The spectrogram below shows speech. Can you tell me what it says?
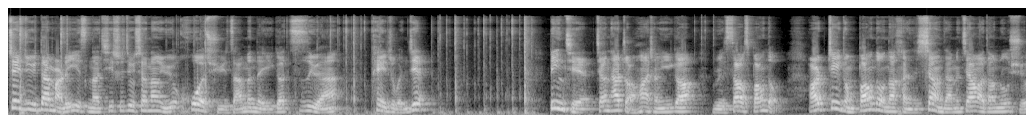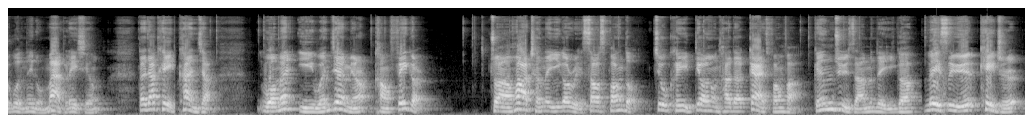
这句代码的意思呢，其实就相当于获取咱们的一个资源配置文件，并且将它转化成一个 resource bundle。而这种 bundle 呢，很像咱们 Java 当中学过的那种 map 类型。大家可以看一下，我们以文件名 configure 转化成的一个 resource bundle，就可以调用它的 get 方法，根据咱们的一个类似于 k 值，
